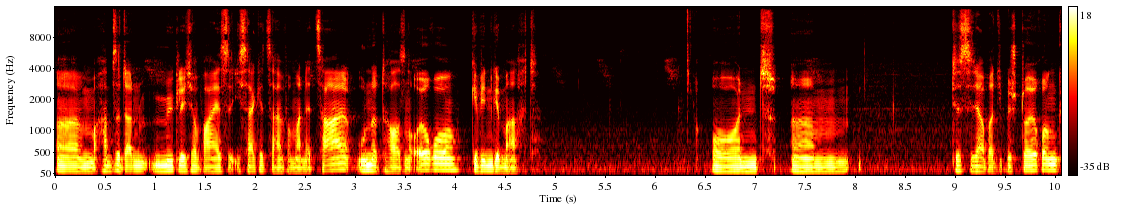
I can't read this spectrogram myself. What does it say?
ähm, haben sie dann möglicherweise, ich sage jetzt einfach mal eine Zahl, 100.000 Euro Gewinn gemacht. Und das ist aber die Besteuerung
